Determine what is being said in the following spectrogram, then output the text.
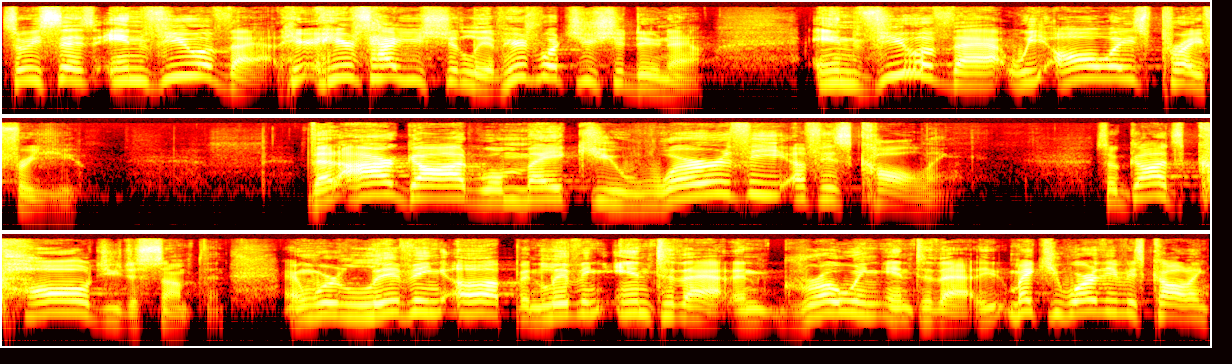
So he says, in view of that, here, here's how you should live. Here's what you should do now. In view of that, we always pray for you that our God will make you worthy of his calling so God's called you to something, and we're living up and living into that and growing into that. He make you worthy of His calling,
